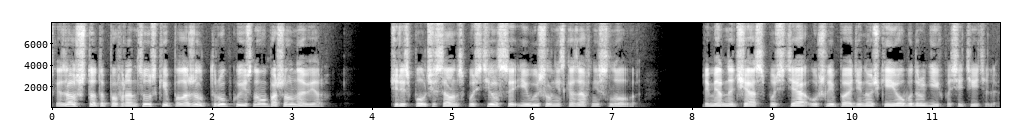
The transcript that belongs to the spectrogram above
Сказал что-то по-французски, положил трубку и снова пошел наверх. Через полчаса он спустился и вышел, не сказав ни слова. Примерно час спустя ушли поодиночке и оба других посетителя.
